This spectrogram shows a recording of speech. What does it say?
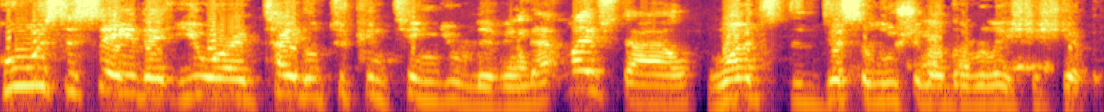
Who is to say that you are entitled to continue living that lifestyle once the dissolution of the relationship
